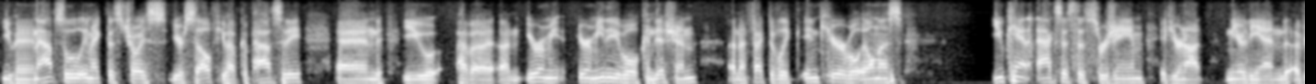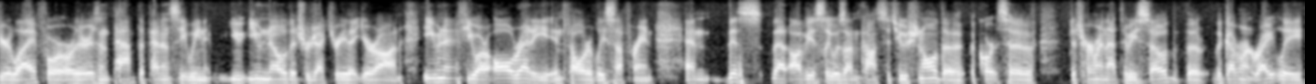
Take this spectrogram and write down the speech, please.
you can absolutely make this choice yourself. You have capacity, and you have a, an irremediable condition, an effectively incurable illness you can't access this regime if you're not near the end of your life or, or there isn't path dependency. We, you, you know the trajectory that you're on, even if you are already intolerably suffering. And this, that obviously was unconstitutional. The, the courts have determined that to be so. The, the government rightly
